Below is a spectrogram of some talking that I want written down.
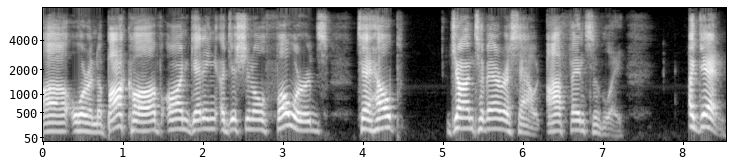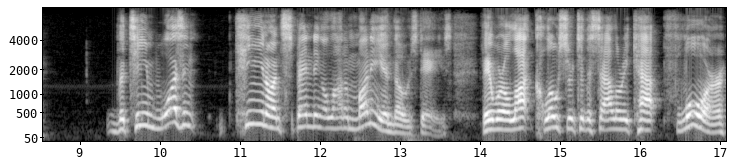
uh, or a Nabokov on getting additional forwards to help John Tavares out offensively. Again, the team wasn't keen on spending a lot of money in those days. They were a lot closer to the salary cap floor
